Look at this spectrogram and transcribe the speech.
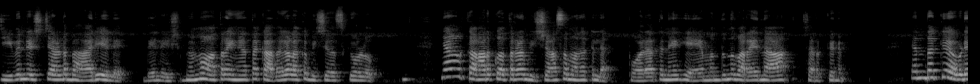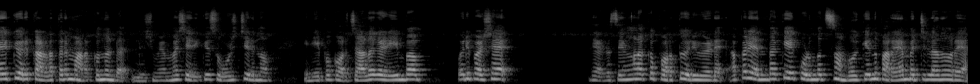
ജീവൻ രക്ഷിച്ച ആളുടെ ഭാര്യയല്ലേ? ഇതേ ലക്ഷ്മിയമ്മ മാത്രം ഇങ്ങനത്തെ കഥകളൊക്കെ വിശ്വസിക്കുള്ളൂ. ഞങ്ങൾക്ക് ആർക്കും അത്ര വിശ്വാസം വന്നിട്ടില്ല. പോരാത്തന്നെ ഹേമന്ത് എന്ന് പറയുന്ന ആ ചെറുക്കനും. എന്തൊക്കെ എവിടെയൊക്കെ ഒരു കള്ളത്തരം മണക്കുന്നുണ്ട് ലക്ഷ്മിയമ്മ ശരിക്കും സൂക്ഷിച്ചിരുന്നു. ഇനിയിപ്പോൾ കുറച്ചാൾ കഴിയുമ്പം ഒരു പക്ഷേ രഹസ്യങ്ങളൊക്കെ പുറത്തു വരുവയുടെ അപ്പോൾ അപ്പം എന്തൊക്കെ കുടുംബത്തിൽ സംഭവിക്കുമെന്ന് പറയാൻ പറ്റില്ല എന്ന് പറയാ.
